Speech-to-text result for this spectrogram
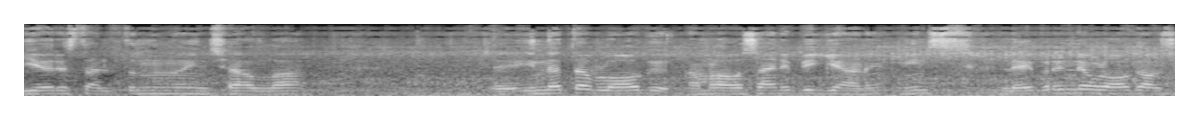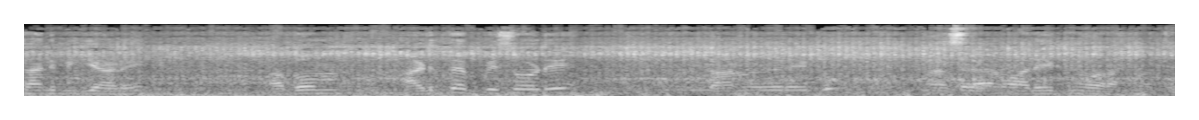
ഈ ഒരു സ്ഥലത്ത് നിന്ന് ഇൻഷാല്ല ഇന്നത്തെ വ്ളോഗ് നമ്മൾ അവസാനിപ്പിക്കുകയാണ്. മീൻസ് ലൈബ്രറിന്റെ വ്ളോഗ് അവസാനിപ്പിക്കുകയാണ്. അപ്പം അടുത്ത എപ്പിസോഡ് കാണുന്നവരേക്കും അസ്സാം വലൈക്കും വാഹമത്തുള്ള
